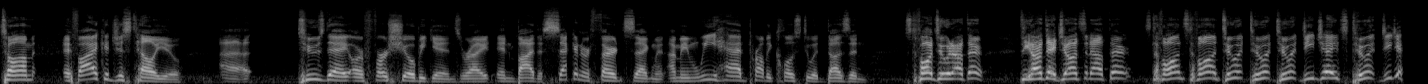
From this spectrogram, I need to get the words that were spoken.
Tom, if I could just tell you, uh, Tuesday our first show begins, right? And by the second or third segment, I mean we had probably close to a dozen. Stephon Tuitt out there, Diontae Johnson out there, Stephon, Stephon, to it, to it, Tuitt, it. DJ, to it, DJ,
